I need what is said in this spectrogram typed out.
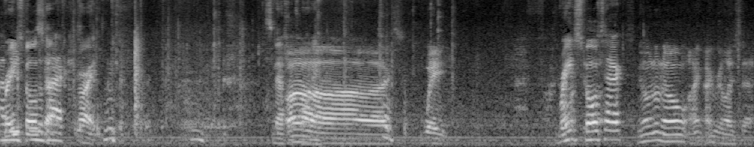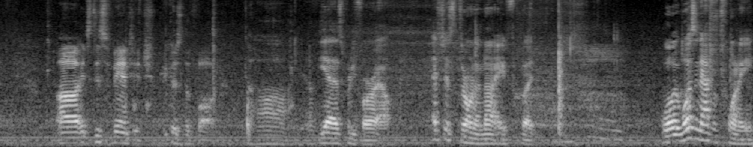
I Range spell the attack. back. All right. It's natural Uh, wait. 20. Range spell attack. No, no, no. I, I realize that. Uh, it's disadvantage because of the fog. Ah, Yeah, that's pretty far out. That's just throwing a knife, but. Well, it was a natural 20.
